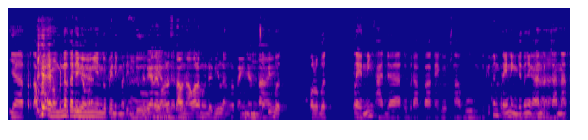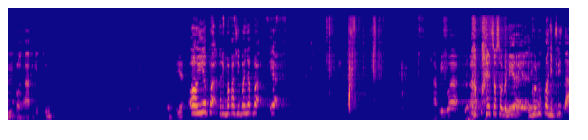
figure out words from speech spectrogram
ya pertama emang bener tadi Iya. ngomongin gue pengen nikmatin hidup Jadi kan Iya, emang setahun awal emang udah bilang lu pengen Hmm, nyantai tapi buat kalau buat planning ada beberapa kayak gue harus nabung itu kan planning jatuhnya kan Nah. rencana tapi kalau target tuh. Iya. oh iya pak. Terima kasih banyak pak. Ya tapi gue ngapain sosok berdiri? Iya, gue lupa cerita.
